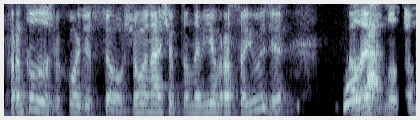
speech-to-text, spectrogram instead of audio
французи ж виходять з цього, що ви начебто не в Євросоюзі, Ну, але так. ж ну там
